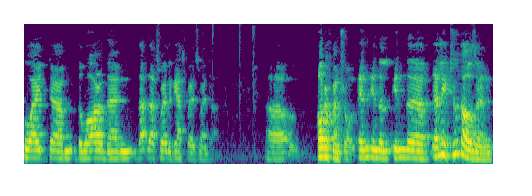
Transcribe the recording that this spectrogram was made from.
Kuwait, um, the war, then that, that's where the gas price went up. Uh, out of control. And in the in the early 2000,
